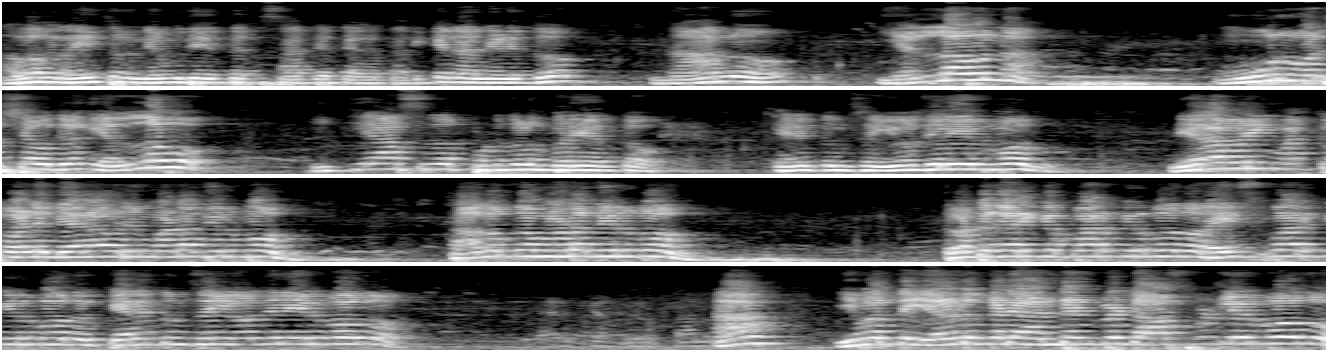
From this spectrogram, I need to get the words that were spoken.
ಅವಾಗ ರೈತರು ನೆಮ್ಮದಿ ಇದ್ದಕ್ಕೆ ಸಾಧ್ಯತೆ ಆಗುತ್ತೆ. ಅದಕ್ಕೆ ನಾನು ಹೇಳಿದ್ದು ನಾನು ಎಲ್ಲವನ್ನ ಮೂರು ವರ್ಷ ಅವಧಿಯಾಗಿ ಎಲ್ಲವೂ ಇತಿಹಾಸದ ಪುಟದೊಳಗೆ ಬರೆಯಂತವು ಕೆರೆ ತುಂಬಿಸ ಯೋಜನೆ ಇರ್ಬೋದು ನೀರಾವರಿಗೆ ಮತ್ತೆ ಒಳ್ಳೆ ನೀರಾವರಿ ಮಾಡೋದಿರ್ಬೋದು ತಾಲೂಕು ಮಾಡೋದು ಇರ್ಬೋದು, ತೋಟಗಾರಿಕೆ ಪಾರ್ಕ್ ಇರ್ಬೋದು, ರೈಸ್ ಪಾರ್ಕ್ ಇರ್ಬೋದು, ಕೆರೆ ತುಂಬಿಸ ಯೋಜನೆ ಇರ್ಬೋದು? ಇವತ್ತು ಎರಡು ಕಡೆ ಹಂಡ್ರೆಡ್ ಬೆಡ್ ಹಾಸ್ಪಿಟಲ್ ಇರ್ಬೋದು.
